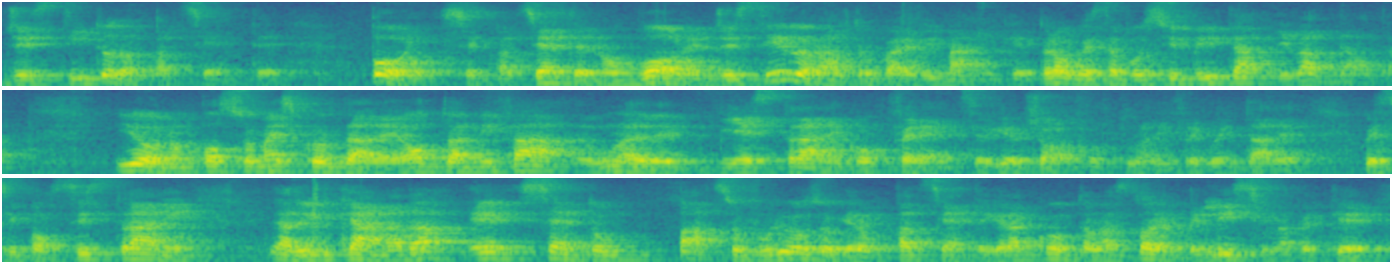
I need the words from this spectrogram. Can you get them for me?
gestito dal paziente. Poi, se il paziente non vuole gestirlo è un altro paio di maniche, però questa possibilità gli va data. Io non posso mai scordare, otto anni fa, una delle mie strane conferenze, perché io ho la fortuna di frequentare questi posti strani, ero in Canada e sento un pazzo furioso che era un paziente che racconta una storia bellissima perché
